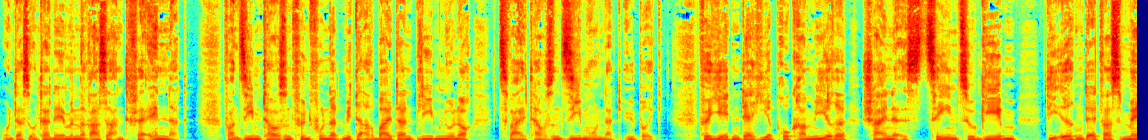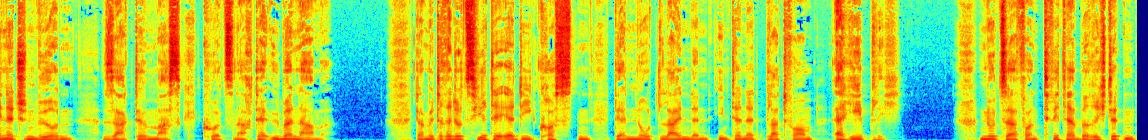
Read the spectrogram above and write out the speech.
und das Unternehmen rasant verändert. Von 7500 Mitarbeitern blieben nur noch 2700 übrig. Für jeden, der hier programmiere, scheine es zehn zu geben, die irgendetwas managen würden, sagte Musk kurz nach der Übernahme. Damit reduzierte er die Kosten der notleidenden Internetplattform erheblich. Nutzer von Twitter berichteten,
